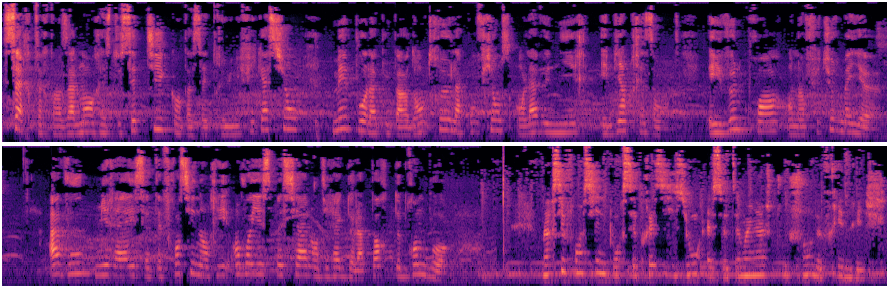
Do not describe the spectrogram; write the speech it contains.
Certes, certains Allemands restent sceptiques quant à cette réunification, mais pour la plupart d'entre eux, la confiance en l'avenir est bien présente et ils veulent croire en un futur meilleur. À vous, Mireille, c'était Francine Henry, envoyée spéciale en direct de la porte de Brandebourg. Merci Francine pour ces précisions et ce témoignage touchant de Friedrich.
